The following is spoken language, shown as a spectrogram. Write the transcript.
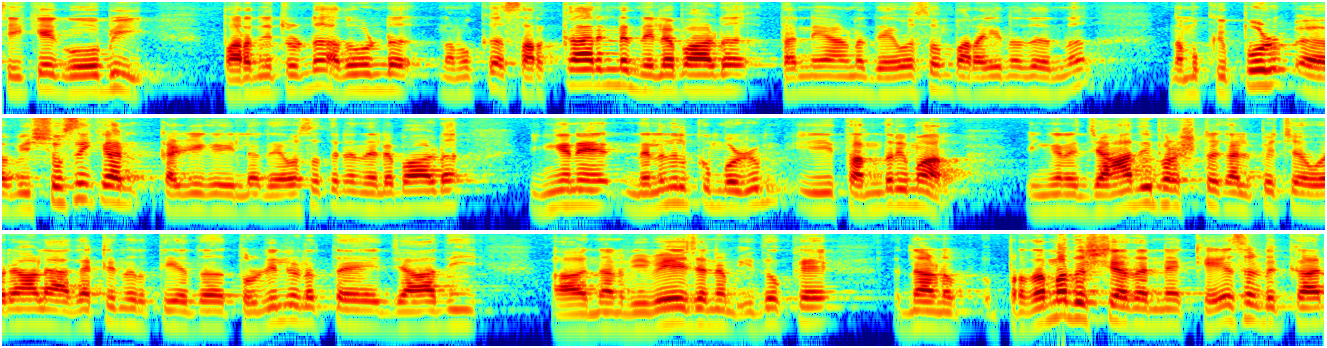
സി കെ ഗോപി പറഞ്ഞിട്ടുണ്ട്. അതുകൊണ്ട് നമുക്ക് സർക്കാരിന്റെ നിലപാട് തന്നെയാണ് ദേവസ്വം പറയുന്നത് എന്ന് നമുക്കിപ്പോൾ വിശ്വസിക്കാൻ കഴിയുകയില്ല. ദേവസ്വത്തിന്റെ നിലപാട് ഇങ്ങനെ നിലനിൽക്കുമ്പോഴും ഈ തന്ത്രിമാർ ഇങ്ങനെ ജാതി ഭ്രഷ്ട് കൽപ്പിച്ച് ഒരാളെ അകറ്റി നിർത്തിയത് തൊഴിലിടത്തെ ജാതി എന്താണ് വിവേചനം ഇതൊക്കെ എന്താണ് പ്രഥമ ദൃഷ്ട്യ തന്നെ കേസെടുക്കാൻ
